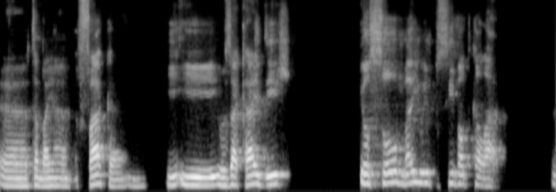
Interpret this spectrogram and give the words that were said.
uh, também a faca, e, e o Zakai diz: Eu sou meio impossível de calar. É?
